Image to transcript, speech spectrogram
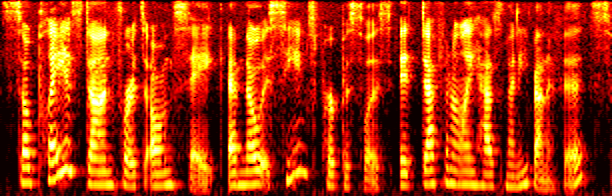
So play is done for its own sake, and though it seems purposeless, it definitely has many benefits.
